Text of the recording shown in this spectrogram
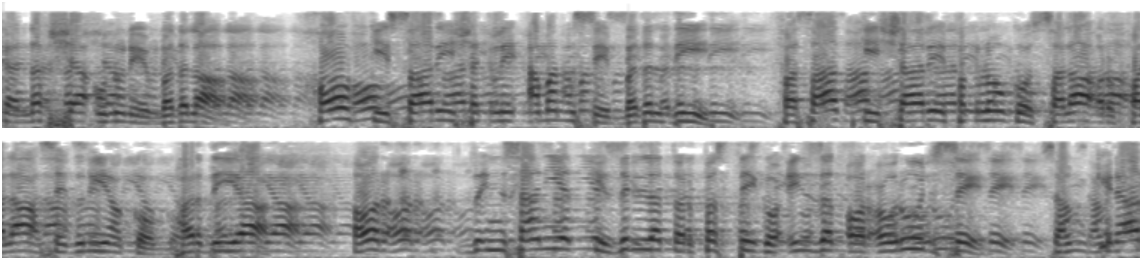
کا نقشہ انہوں نے بدلا۔ خوف کی ساری شکلیں امن سے بدل دی۔ فساد کی سارے فکلوں کو صلاح اور فلاح سے دنیا کو بھر دیا۔ اور انسانیت کی ذلت اور پستی کو عزت اور عروج سے ہم کنار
